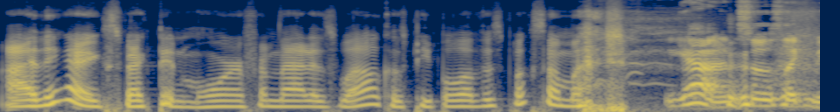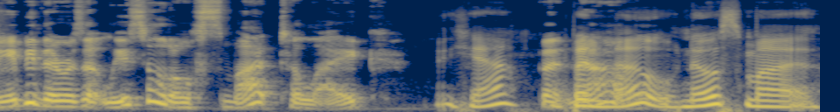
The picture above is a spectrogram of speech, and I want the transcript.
I think I expected more from that as well because people love this book so much. yeah, and so it's like maybe there was at least a little smut to like. Yeah, but, but no. no, no smut.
